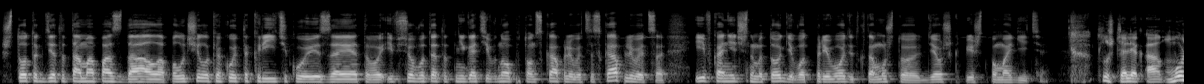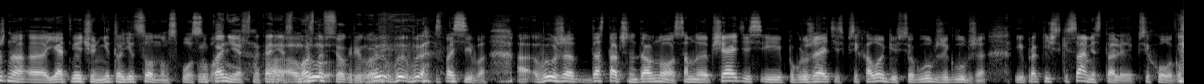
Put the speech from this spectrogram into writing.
что-то где-то там опоздало, получила какую-то критику из-за этого, и все вот этот негативный опыт, он скапливается, скапливается, и в конечном итоге вот приводит к тому, что девушка пишет «помогите». Слушайте, Олег, а можно э, я отвечу нетрадиционным способом? Ну, конечно, конечно. А, можно вы, все, Григорий? Вы, вы, вы, спасибо. А, вы уже достаточно давно со мной общаетесь и погружаетесь в психологию все глубже и глубже. И практически сами стали психологом.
